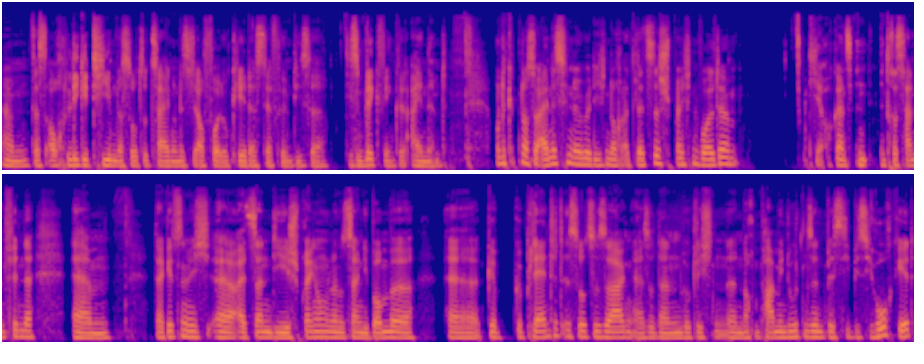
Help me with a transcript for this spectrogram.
ähm, das auch legitim, das so zu zeigen und es ist auch voll okay, dass der Film diese, diesen Blickwinkel einnimmt. Und es gibt noch so eine Szene, über die ich noch als letztes sprechen wollte, die ich auch ganz in interessant finde. Ähm, da gibt es nämlich, äh, als dann die Sprengung, dann sozusagen die Bombe äh, ge geplantet ist sozusagen, also dann wirklich äh, noch ein paar Minuten sind, bis sie, bis sie hochgeht.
